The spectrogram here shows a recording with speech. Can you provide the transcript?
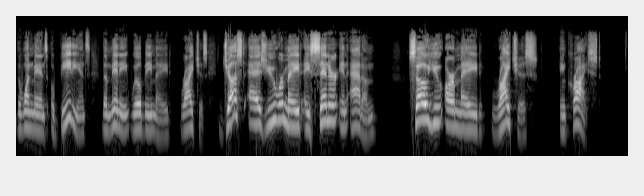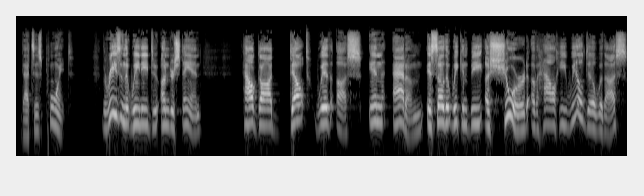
the one man's obedience the many will be made righteous. Just as you were made a sinner in Adam, so you are made righteous in Christ. That's his point. The reason that we need to understand how God dealt with us in Adam is so that we can be assured of how he will deal with us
